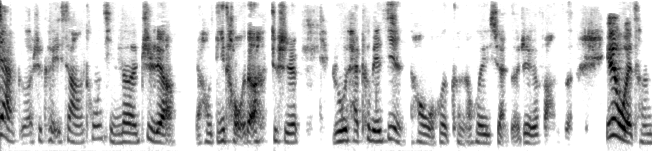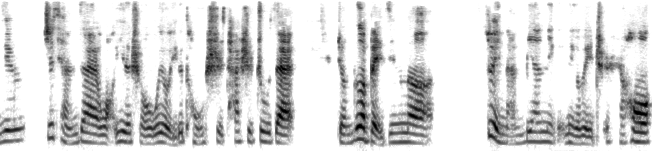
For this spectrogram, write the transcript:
价格是可以向通勤的质量然后低头的，就是如果它特别近，然后我会可能会选择这个房子，因为我曾经之前在网易的时候，我有一个同事，他是住在整个北京的最南边那个那个位置，然后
